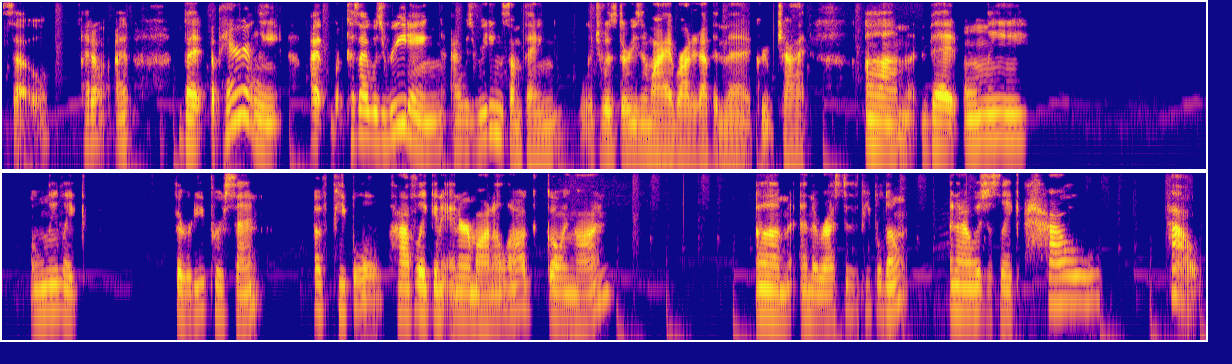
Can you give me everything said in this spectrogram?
So i don't i but apparently i because i was reading i was reading something which was the reason why i brought it up in the group chat um that only only like 30% of people have like an inner monologue going on um and the rest of the people don't. And i was just like how how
